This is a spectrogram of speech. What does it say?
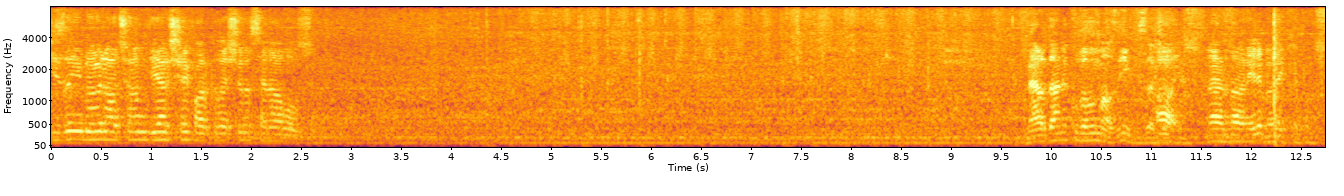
Pizzayı böyle açan diğer şef arkadaşlara selam olsun. Merdane kullanılmaz değil mi pizzacı? Hayır, merdaneyle börek yapılır.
